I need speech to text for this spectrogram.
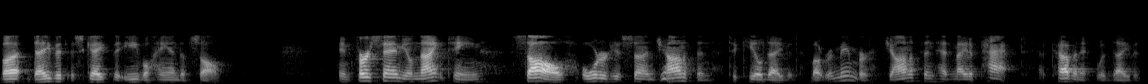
But David escaped the evil hand of Saul. In 1 Samuel 19, Saul ordered his son Jonathan to kill David. But remember, Jonathan had made a pact, a covenant with David.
